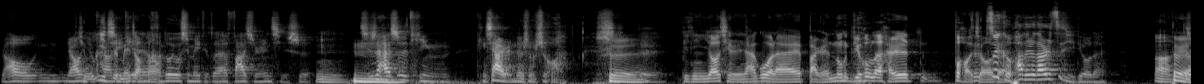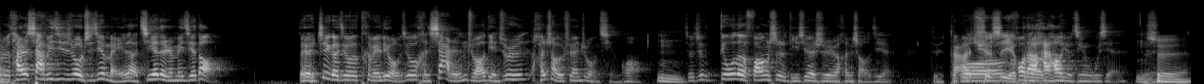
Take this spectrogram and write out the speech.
然后嗯然后你就一直没找到很多游戏媒体都在发寻人启事，其实还是挺挺吓人的，说实话。是对，毕竟邀请人家过来把人弄丢了，还是不好交代。最可怕的是他是自己丢的，啊，对啊就是他是下飞机之后直接没了，接的人没接到。对，这个就特别溜，就很吓人。主要点就是很少会出现这种情况，嗯，就这个丢的方式的确是很少见。对，大家确实也不知道后来还好有惊无险。嗯是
